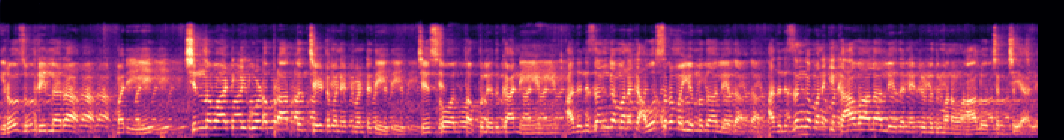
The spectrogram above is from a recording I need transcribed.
ఈరోజు ప్రిల్లరా మరి చిన్నవాటికి కూడా ప్రార్థన చేయటం అనేటువంటిది చేసుకోవాలి తప్పులేదు కానీ అది నిజంగా మనకి అవసరమై ఉన్నదా లేదా? అది నిజంగా మనకి కావాలా లేదనేటువంటిది మనం ఆలోచన చేయాలి.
